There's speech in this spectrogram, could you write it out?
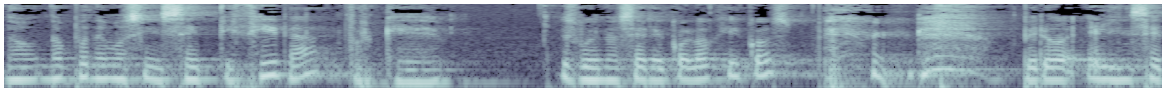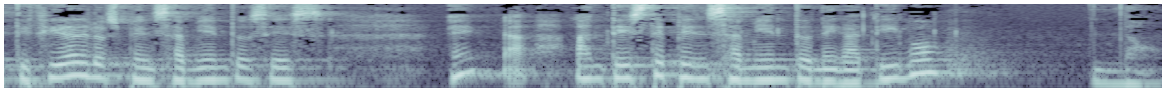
No, no ponemos insecticida porque es bueno ser ecológicos, pero el insecticida de los pensamientos es, ¿eh? ante este pensamiento negativo, no.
